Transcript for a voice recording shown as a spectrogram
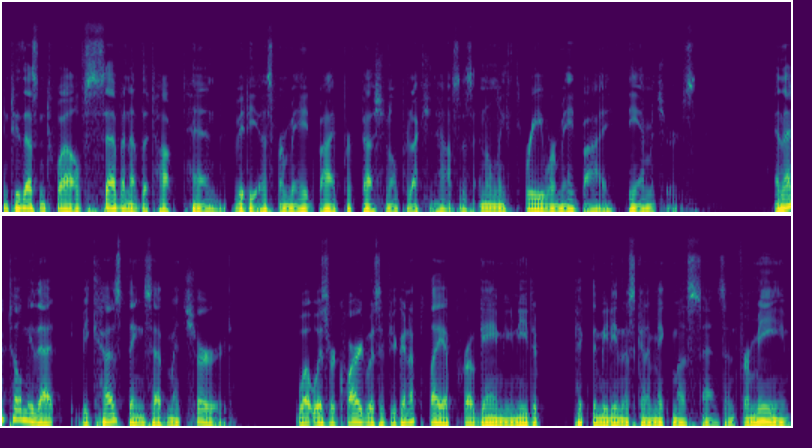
in 2012, seven of the top 10 videos were made by professional production houses, and only three were made by the amateurs. And that told me that because things have matured, what was required was if you're going to play a pro game, you need to pick the medium that's going to make most sense. And for me,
